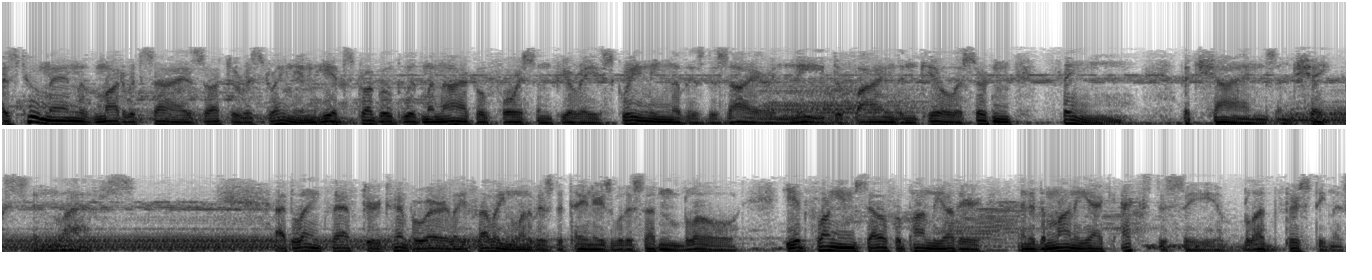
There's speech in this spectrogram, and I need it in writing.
As two men of moderate size sought to restrain him, he had struggled with maniacal force and fury, screaming of his desire and need to find and kill a certain thing that shines and shakes and laughs. At length, after temporarily felling one of his detainers with a sudden blow, he had flung himself upon the other in a demoniac ecstasy of bloodthirstiness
